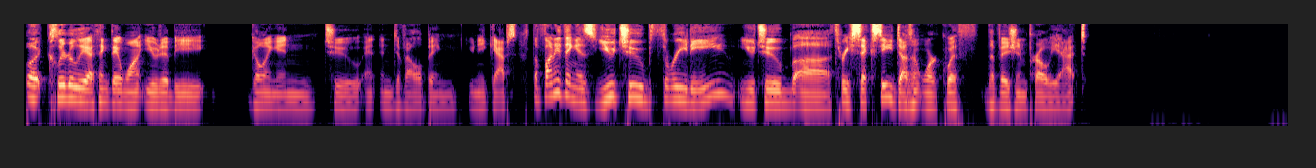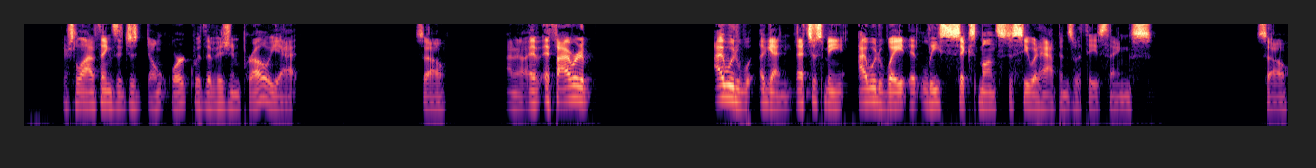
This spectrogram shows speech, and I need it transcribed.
But clearly, I think they want you to be going into and, and, developing unique apps. The funny thing is, YouTube 3D, YouTube uh, 360 doesn't work with the Vision Pro yet. There's a lot of things that just don't work with the Vision Pro yet. So, I don't know. If, if I were to, I would, again, that's just me. I would wait at least six months to see what happens with these things. So,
